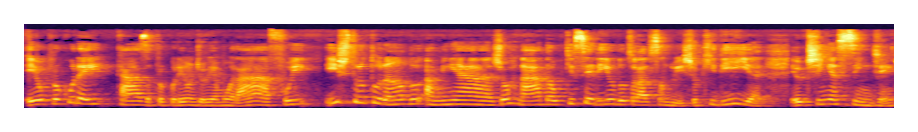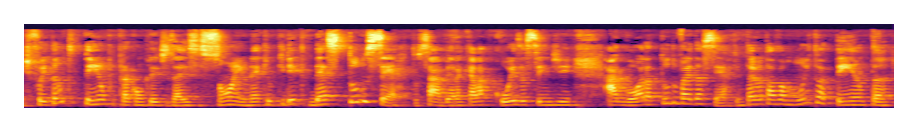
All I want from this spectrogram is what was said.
eu procurei casa, procurei onde eu ia morar, fui estruturando a minha jornada, o que seria o doutorado sanduíche. Eu queria, eu tinha assim, gente, foi tanto tempo para concretizar esse sonho, né? Que eu queria que desse tudo certo, sabe? Era aquela coisa assim de agora tudo vai dar certo. Então eu estava muito atenta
